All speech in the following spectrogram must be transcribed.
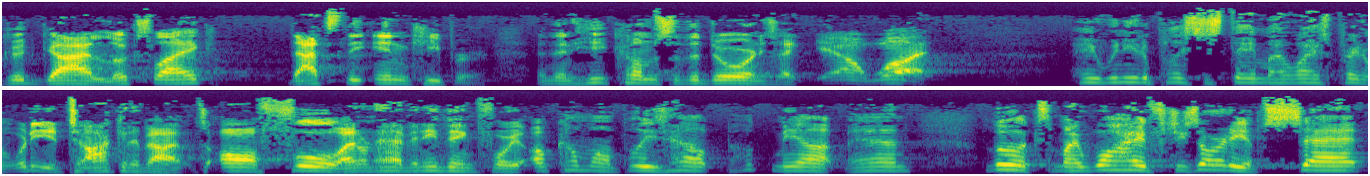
good guy looks like, that's the innkeeper. And then he comes to the door and he's like, Yeah, what? Hey, we need a place to stay. My wife's pregnant. What are you talking about? It's all full. I don't have anything for you. Oh, come on, please help. Hook me up, man. Look, it's my wife. She's already upset.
